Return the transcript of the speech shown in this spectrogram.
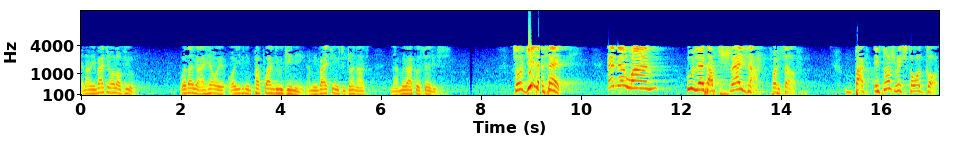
and I'm inviting all of you, whether you are here or, or even in Papua New Guinea, I'm inviting you to join us in a miracle service. So Jesus said, anyone who lays up treasure for himself, but is not rich toward God,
